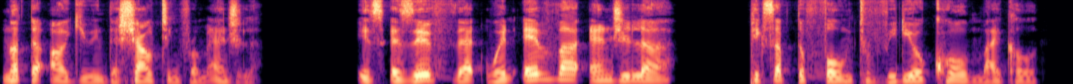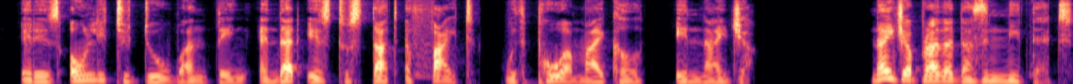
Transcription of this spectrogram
not the arguing, the shouting from Angela. It's as if that whenever Angela picks up the phone to video call Michael, it is only to do one thing, and that is to start a fight with poor Michael in Niger. Niger brother doesn't need that.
